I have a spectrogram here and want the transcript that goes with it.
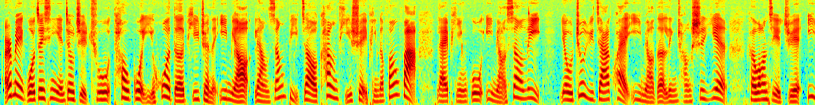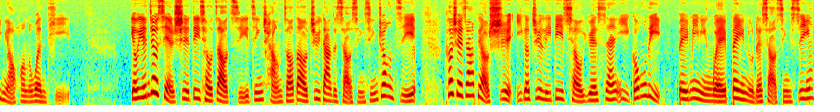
而美国最新研究指出，透过已获得批准的疫苗两相比较抗体水平的方法来评估疫苗效力，有助于加快疫苗的临床试验，渴望解决疫苗荒的问题。有研究显示，地球早期经常遭到巨大的小行星撞击。科学家表示，一个距离地球约三亿公里、被命名为贝努的小行星，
